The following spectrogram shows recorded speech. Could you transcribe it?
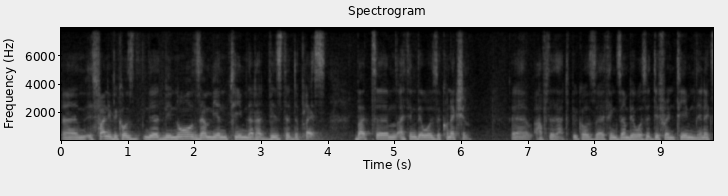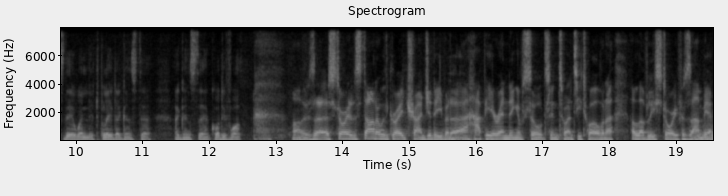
um, it's funny because there had been no Zambian team that had visited the place. But um, I think there was a connection uh, after that because I think Zambia was a different team the next day when it played against uh, against uh, Cote d'Ivoire. Well, it was a story that started with great tragedy, but a happier ending of sorts in 2012 and a, a lovely story for Zambia.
